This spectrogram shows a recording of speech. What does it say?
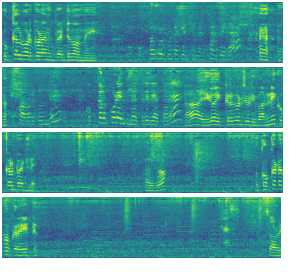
కుక్కలు పడుకోవడానికి బెడ్ మమ్మీ. కుక్కలు కూడా ఎంత మెత్తగా చేస్తారా? ఆ, ఇగో ఇక్కడ కూడా చూడు ఇవన్నీ కుక్కల బెడ్లే అదిగో. ఒక్కొక్కటి ఒక్కొక్క రేటు. సారీ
